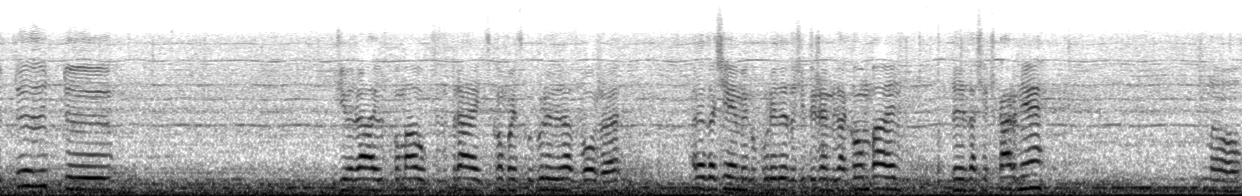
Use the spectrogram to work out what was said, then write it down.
Tu, tu, tu. Musimy już pomału przyzbrać skąpać z kukurydzy na zboże. Ale zasiejemy kukurydzę, to się bierzemy za kombajn, to jest zasieczkarnie. No.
